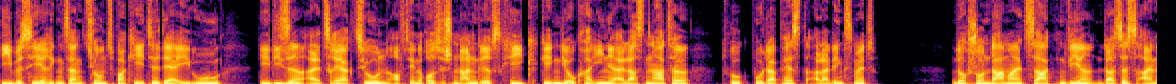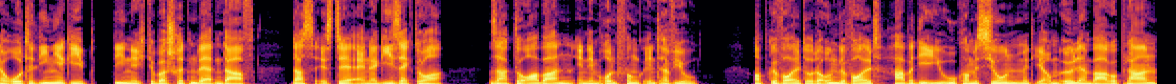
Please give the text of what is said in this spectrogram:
Die bisherigen Sanktionspakete der EU, die diese als Reaktion auf den russischen Angriffskrieg gegen die Ukraine erlassen hatte, trug Budapest allerdings mit. Doch schon damals sagten wir, dass es eine rote Linie gibt, die nicht überschritten werden darf. Das ist der Energiesektor sagte Orban in dem Rundfunkinterview. Ob gewollt oder ungewollt, habe die EU-Kommission mit ihrem Ölembargo-Plan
